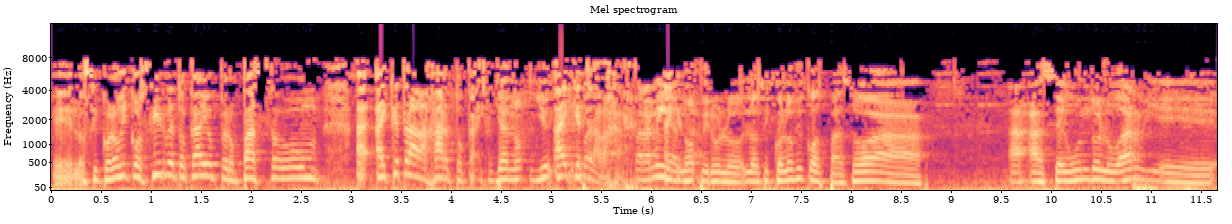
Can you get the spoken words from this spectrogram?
Eh, lo psicológico sirve, Tocayo, pero pasó. un- hay, que trabajar, Tocayo. Ya no, yo- hay que para, trabajar. Para mí ya no, trabajar. Pirulo. Lo psicológico pasó a, a, a segundo lugar. eh,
